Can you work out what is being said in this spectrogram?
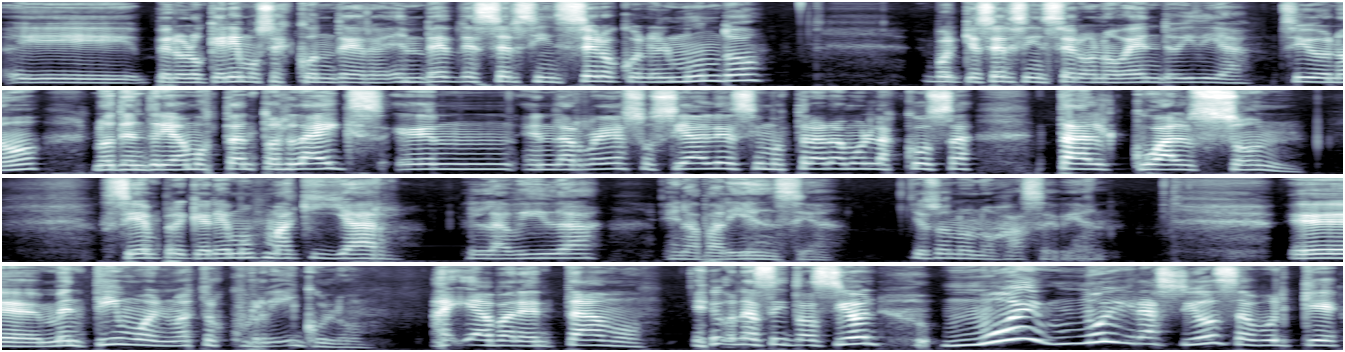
pero lo queremos esconder. En vez de ser sinceros con el mundo, porque ser sincero no vende hoy día, ¿sí o no? No tendríamos tantos likes en, en las redes sociales si mostráramos las cosas tal cual son. Siempre queremos maquillar la vida en apariencia y eso no nos hace bien. Eh, mentimos en nuestros currículos, ahí aparentamos. Es una situación muy, muy graciosa porque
